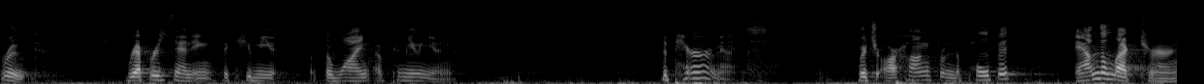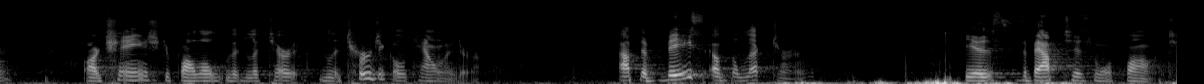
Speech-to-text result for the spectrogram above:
fruit representing the, commu- the wine of communion. The paraments, which are hung from the pulpit and the lectern, are changed to follow the litur- liturgical calendar. At the base of the lectern is the baptismal font,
